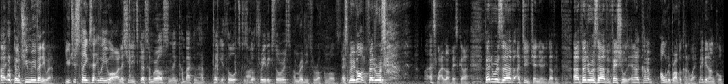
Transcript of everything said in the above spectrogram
Uh, don't you move anywhere. You just stay exactly where you are, unless you need to go somewhere else and then come back and have collect your thoughts because you've got three big stories. I'm ready to rock and roll. Let's move on. Federal Reserve. That's why I love this guy. Federal Reserve, I do genuinely love him. Uh, Federal Reserve officials, in a kind of older brother kind of way, maybe an uncle.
